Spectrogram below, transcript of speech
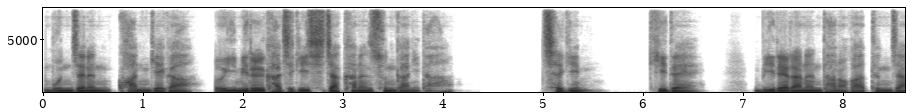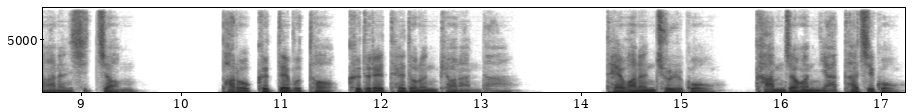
문제는 관계가 의미를 가지기 시작하는 순간이다. 책임, 기대, 미래라는 단어가 등장하는 시점. 바로 그때부터 그들의 태도는 변한다. 대화는 줄고, 감정은 얕아지고,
